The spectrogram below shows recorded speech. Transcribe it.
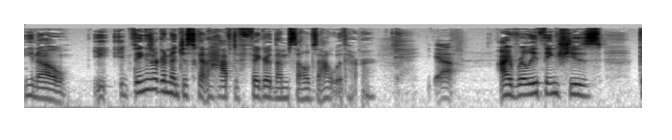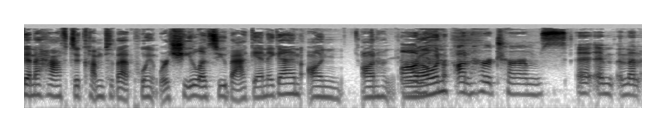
you know things are gonna just gonna have to figure themselves out with her Yeah. i really think she's gonna have to come to that point where she lets you back in again on on her, her own her, on her terms and, and then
